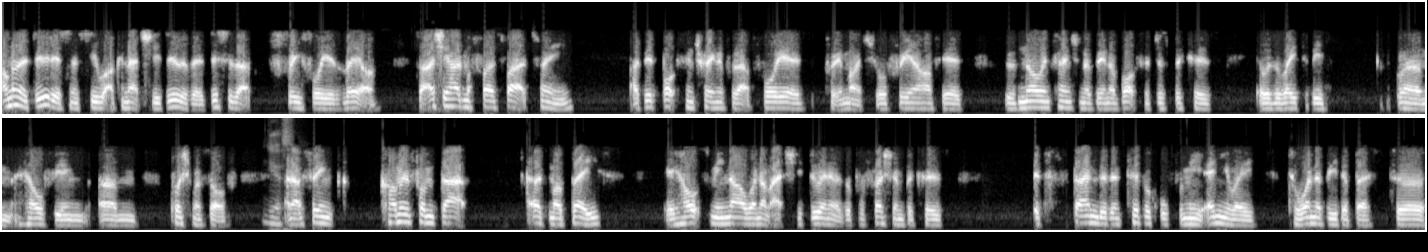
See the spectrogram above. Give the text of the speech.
I'm going to do this and see what I can actually do with it. This is like three, four years later. So I actually had my first fight at 20. I did boxing training for like four years, pretty much, or three and a half years, with no intention of being a boxer, just because it was a way to be um, healthy and um, push myself. yes. And I think coming from that as my base, it helps me now when I'm actually doing it as a profession because it's standard and typical for me anyway to want to be the best, to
